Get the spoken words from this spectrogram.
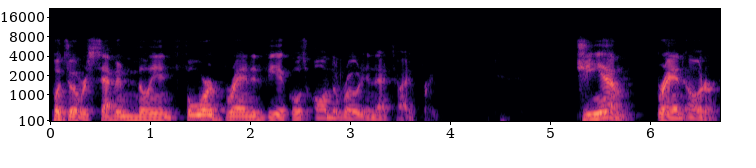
puts over 7 million Ford branded vehicles on the road in that time frame. GM brand owner,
